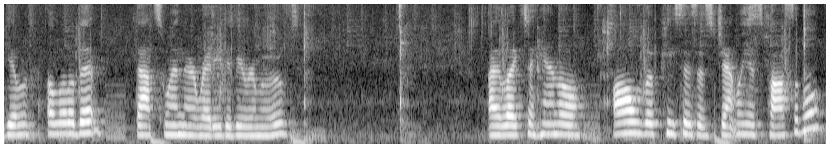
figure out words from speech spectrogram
give a little bit, that's when they're ready to be removed. I like to handle all the pieces as gently as possible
